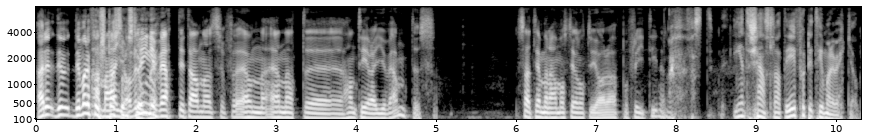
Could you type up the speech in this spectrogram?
det, det, det var det första ja, som slog mig. Han gör väl inget vettigt annars än, än att uh, hantera Juventus. Så att jag menar, han måste ha något att göra på fritiden. Fast är inte känslan att det är 40 timmar i veckan?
